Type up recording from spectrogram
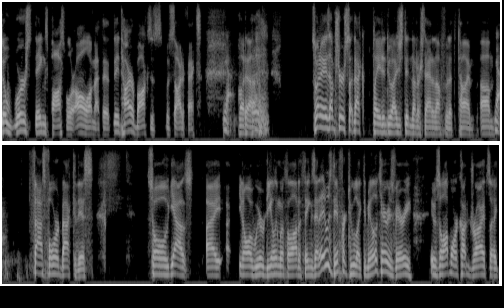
the worst things possible are all on that. The, the entire box is with side effects. Yeah. But uh, so anyways, I'm sure that played into it. I just didn't understand enough of it at the time. Um, Yeah. Fast forward back to this. So yeah, I you know we were dealing with a lot of things, and it was different too. Like the military is very, it was a lot more cut and dry. It's like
